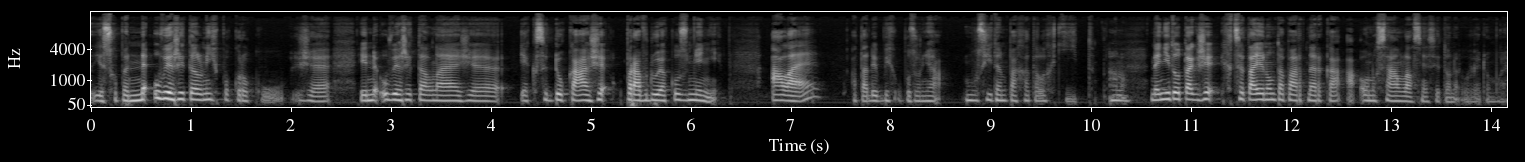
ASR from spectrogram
je schopen neuvěřitelných pokroků, že je neuvěřitelné, že jak se dokáže opravdu jako změnit. Ale, a tady bych upozornila, musí ten pachatel chtít. Ano. Není to tak, že chce ta jenom ta partnerka a on sám vlastně si to neuvědomuje.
